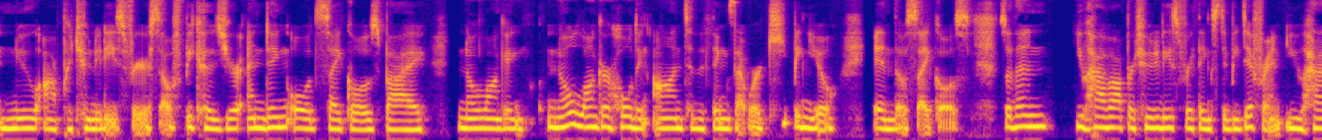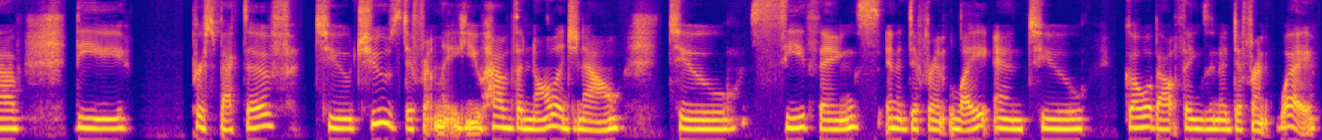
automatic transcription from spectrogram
new opportunities for yourself because you're ending old cycles by no longer no longer holding on to the things that were keeping you in those cycles. So then you have opportunities for things to be different. You have the perspective to choose differently. You have the knowledge now to see things in a different light and to go about things in a different way.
